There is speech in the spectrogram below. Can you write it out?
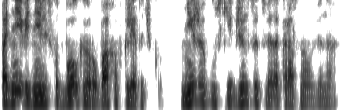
Под ней виднелись футболка и рубаха в клеточку. Ниже узкие джинсы цвета красного вина.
